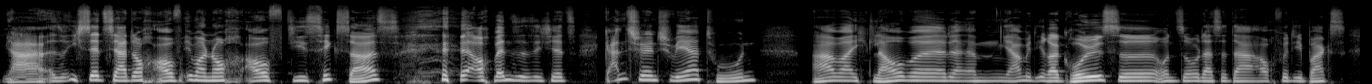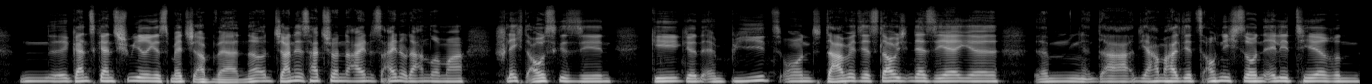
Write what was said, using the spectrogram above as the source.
Ja, also ich setze ja doch auf immer noch auf die Sixers, auch wenn sie sich jetzt ganz schön schwer tun. Aber ich glaube, ähm, ja, mit ihrer Größe und so, dass sie da auch für die Bugs ein äh, ganz, ganz schwieriges Matchup werden. Ne? Und Janis hat schon ein, das ein oder andere Mal schlecht ausgesehen gegen Embiid und da wird jetzt, glaube ich, in der Serie, ähm, da, die haben halt jetzt auch nicht so einen elitären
